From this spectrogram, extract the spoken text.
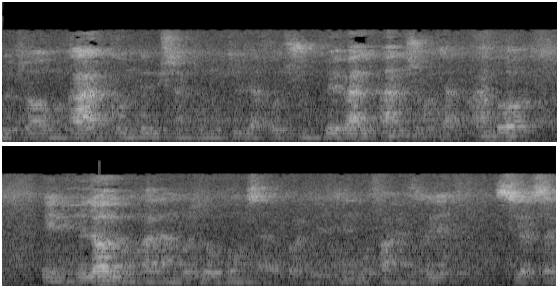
دو تا قدر گنده بشن تو اون در خودشون ببلعن شما تقریبا با انحلال اون قدم رو دوم سر کار دارید. یعنی با سیاست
